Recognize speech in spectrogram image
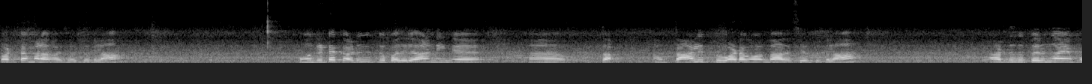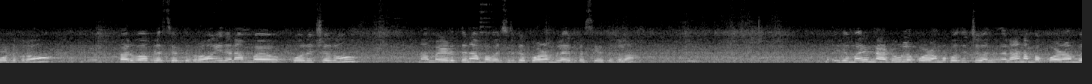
பட்டை மிளகாய் சேர்த்துக்கலாம். உங்ககிட்ட கடுகுக்கு பதிலாக நீங்கள் தா தாளிப்பு வடகம் தான் அதை சேர்த்துக்கலாம். அடுத்தது பெருங்காயம் போட்டுக்கிறோம். கருவேப்பிலை சேர்த்துக்கிறோம். இதை நம்ம பொரித்ததும் நம்ம எடுத்து நம்ம வச்சுருக்க குழம்புல இப்போ சேர்த்துக்கலாம். இது மாதிரி நடுவில் குழம்பு கொதித்து வந்ததுன்னா நம்ம குழம்பு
